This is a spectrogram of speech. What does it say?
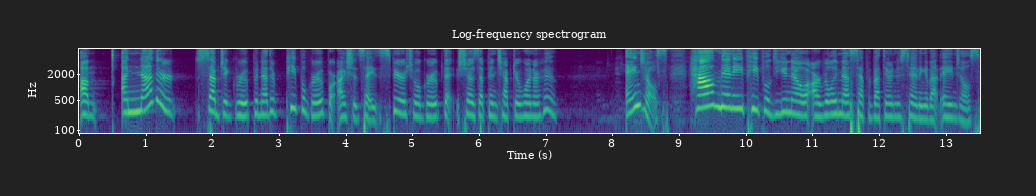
Um, another subject group, another people group, or I should say spiritual group that shows up in chapter one are who? Angels. How many people do you know are really messed up about their understanding about angels?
